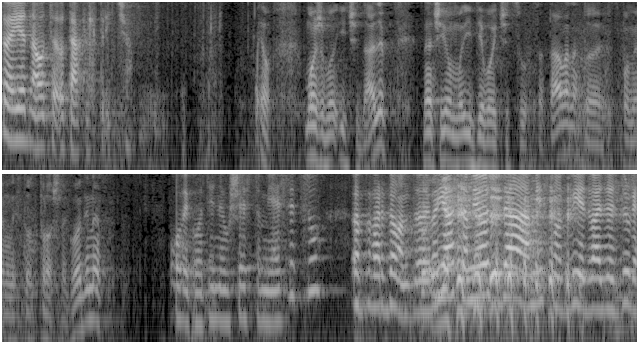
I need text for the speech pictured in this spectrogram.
to je jedna od, takvih priča. Evo, možemo ići dalje. Znači imamo i djevojčicu sa Tavana, to je spomenuli ste od prošle godine. Ove godine u šestom mjesecu Pardon, ja sam još, da, mi smo 2022.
